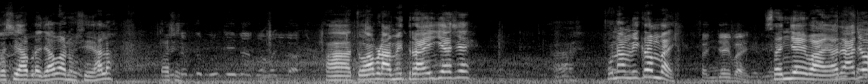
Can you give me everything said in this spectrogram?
પછી આપણે જવાનું છે. હાલો. પછી. હા, તો આપણા મિત્ર આવી ગયા છે. શું નામ? વિક્રમભાઈ? સંજયભાઈ. સંજયભાઈ. અરે આજો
